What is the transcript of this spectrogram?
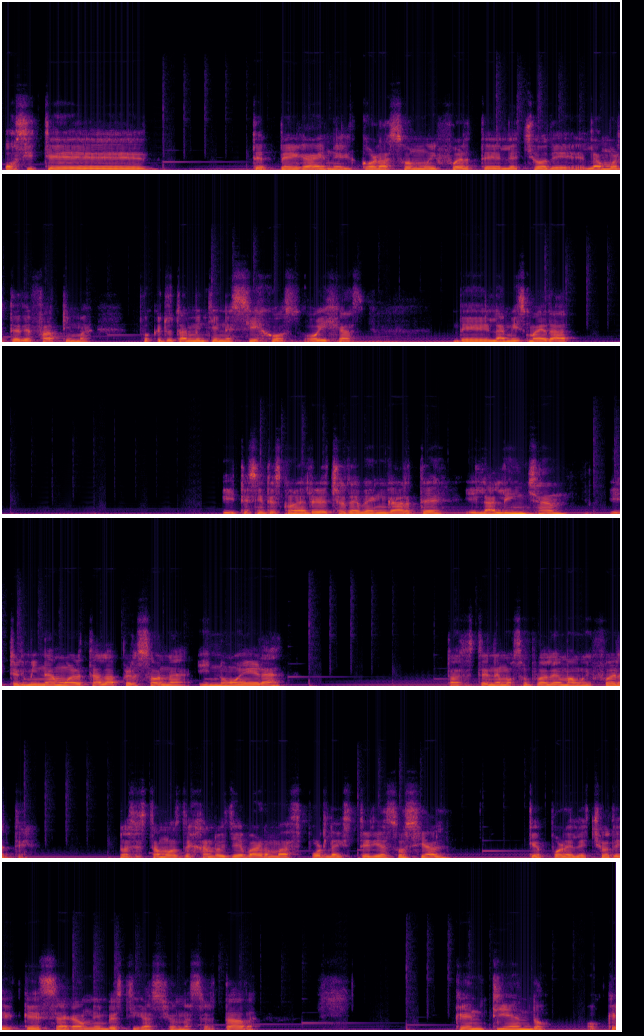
O si te, te pega en el corazón muy fuerte el hecho de la muerte de Fátima, porque tú también tienes hijos o hijas de la misma edad, y te sientes con el derecho de vengarte y la linchan y termina muerta la persona y no era, entonces tenemos un problema muy fuerte. Nos estamos dejando llevar más por la histeria social que por el hecho de que se haga una investigación acertada. Que entiendo, ok,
